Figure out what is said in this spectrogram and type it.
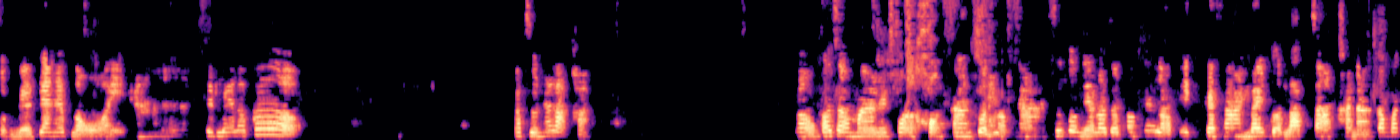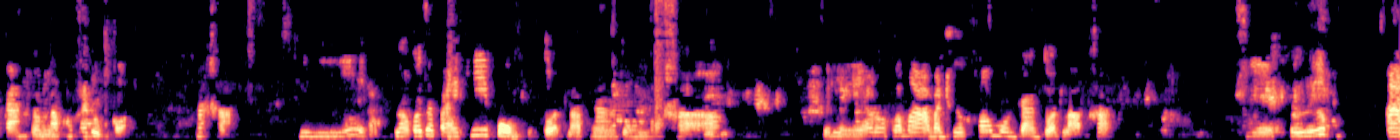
ส่งเมลแจ้งเรียบร้อยเสร็จแล้วเราก็กลับศูนย์ห้าหลักค่ะ เราก็จะมาในส่วนของการตรวจรับงาน ซึ่งตรงนี้เราจะต้องได้รับเอกสารใบตรวจรับจากคณะกรรมการตรวจรับพัสดุก่อนนะคะ ทีนี้เราก็จะไปที่ปุ่มตรวจรับงานตรงนี้นะคะเสร็จแล้วเราก็มาบันทึกข้อมูลการตรวจรับค่ะโอเคปึ๊บอะ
